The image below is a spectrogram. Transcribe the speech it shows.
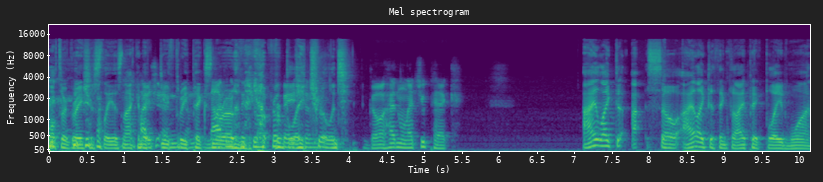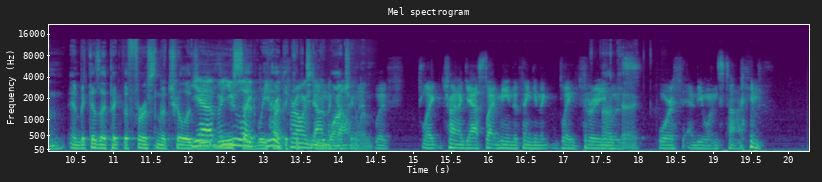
Walter graciously is not going to do three picks in a row gonna make up for Blade trilogy. Go ahead and let you pick. I like to, so I like to think that I picked Blade One, and because I picked the first in the trilogy, Yeah, but you, you, said like we you were had to throwing down continue the watching them. with like trying to gaslight me into thinking that Blade Three Okay. was worth anyone's time.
